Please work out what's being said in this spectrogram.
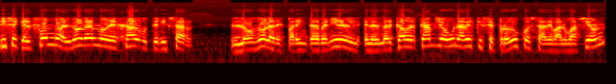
dice que el fondo, al no haberlo dejado utilizar los dólares para intervenir en el, en el mercado de cambio, una vez que se produjo esa devaluación,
